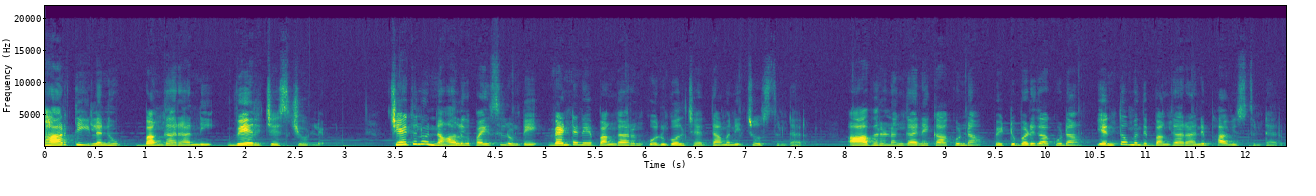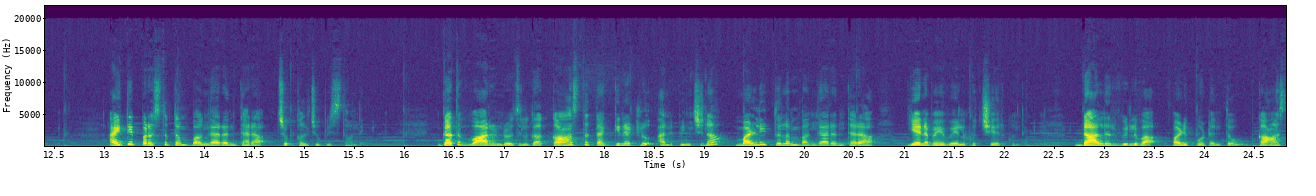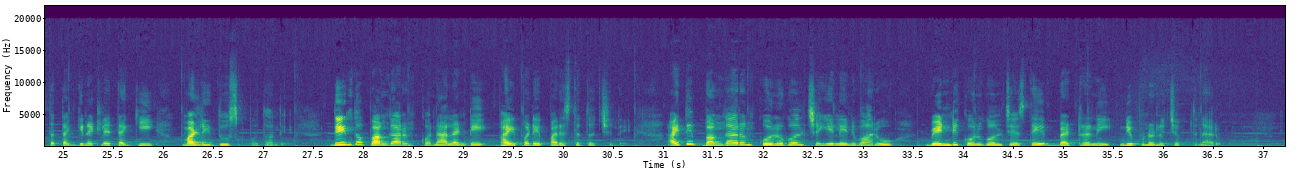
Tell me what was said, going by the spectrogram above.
భారతీయులను బంగారాన్ని వేరు చేసి చూడలేం. చేతిలో నాలుగు పైసలుంటే వెంటనే బంగారం కొనుగోలు చేద్దామని చూస్తుంటారు. ఆభరణంగానే కాకుండా పెట్టుబడిగా కూడా ఎంతోమంది బంగారాన్ని భావిస్తుంటారు. అయితే ప్రస్తుతం బంగారం ధర చుక్కలు చూపిస్తోంది. గత వారం రోజులుగా కాస్త తగ్గినట్లు అనిపించినా మళ్ళీ తులం బంగారం ధర ఎనభై వేలకు చేరుకుంది. డాలర్ విలువ పడిపోవడంతో కాస్త తగ్గినట్లే తగ్గి మళ్ళీ దూసుకుపోతోంది. దీంతో బంగారం కొనాలంటే భయపడే పరిస్థితి వచ్చింది. అయితే బంగారం కొనుగోలు చేయలేని వారు వెండి కొనుగోలు చేస్తే బెటర్ అని నిపుణులు చెప్తున్నారు.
